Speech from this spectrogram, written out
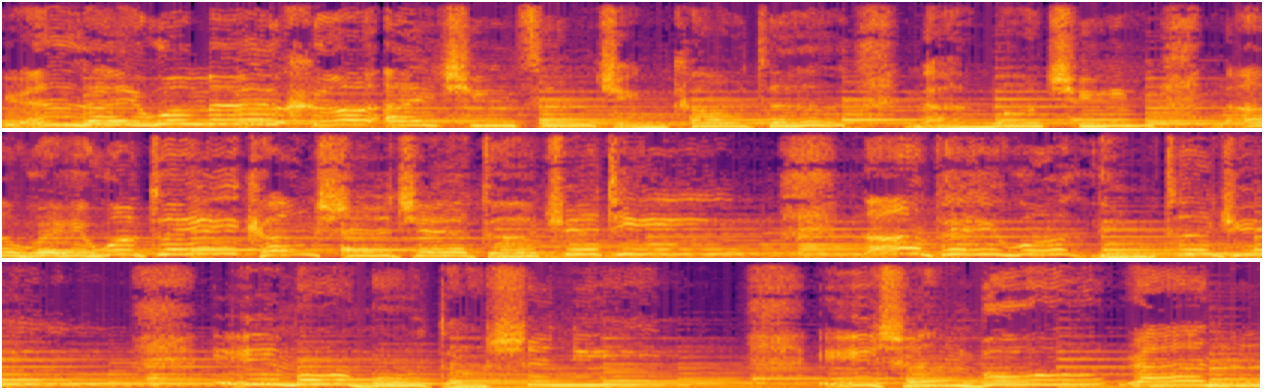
原来我们和爱情曾经靠得那么近，那为我对抗世界的决定，那陪我淋的雨，一幕幕都是你，一尘不染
